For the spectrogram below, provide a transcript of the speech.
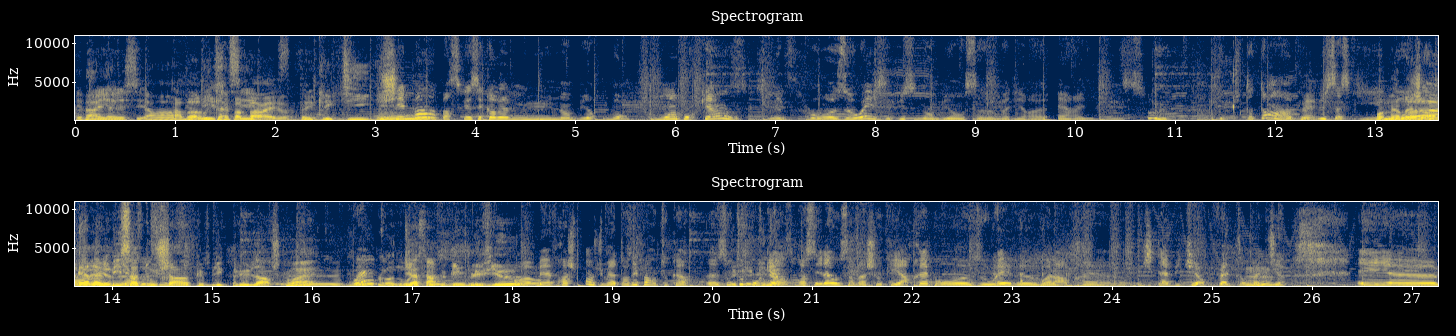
et ben y a- c'est un Ah bah oui, public c'est pas assez pareil. ouais. éclectique. Je sais pas, parce que c'est quand même une ambiance. Bon, moins pour 15, mais pour euh, The Wave, c'est plus une ambiance, euh, on va dire, euh, RB soul. Donc tu t'attends un peu plus à ce qui. Ouais, mais Ouais, R&B, ça touche aussi. à un public plus large que, Ouais. que Ouais, mais- Conway, Déjà, c'est un public plus vieux. Mais franchement, je m'y attendais pas en tout cas. Euh, surtout pour féminin. 15, moi c'est là où ça m'a choqué. Après pour The Wave, euh, voilà, après euh, j'étais habitué en fait, on va Mhm. dire. Et euh,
